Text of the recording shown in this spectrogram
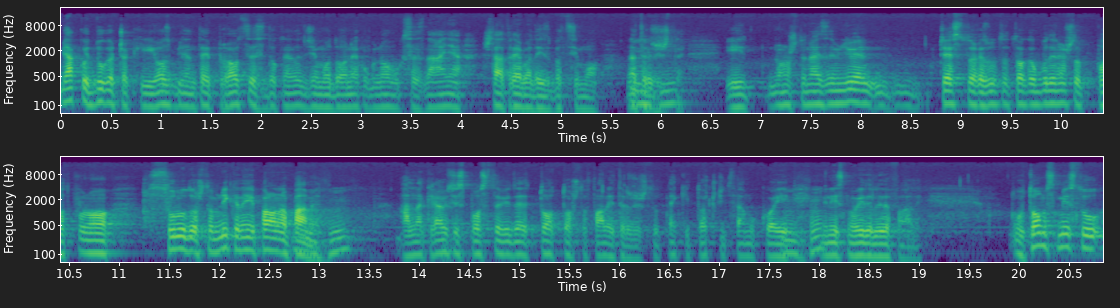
jako je dugačak i ozbiljan taj proces dok ne dođemo do nekog novog saznanja šta treba da izbacimo na mhm. tržište. Mm -hmm. I ono što je najzanimljivije, često rezultat toga bude nešto potpuno suludo što vam nikad nije palo na pamet. Mm -hmm. Ali na kraju se ispostavi da je to to što fali tržištu. Neki točkić tamo koji mm -hmm. mi nismo videli da fali. U tom smislu uh,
